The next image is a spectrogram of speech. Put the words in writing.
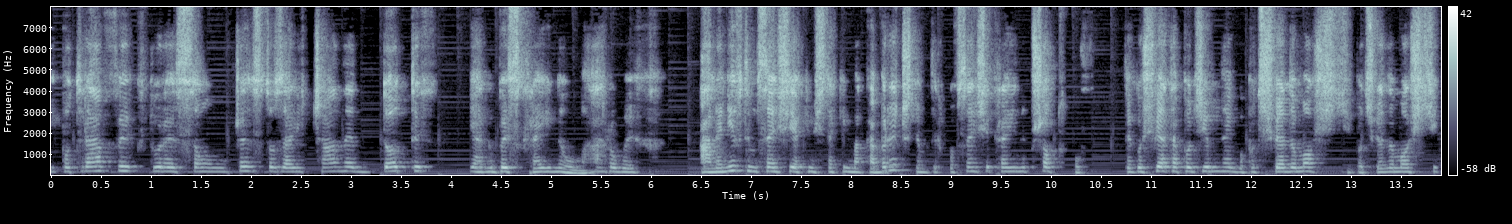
i potrawy, które są często zaliczane do tych jakby z krainy umarłych, ale nie w tym sensie jakimś takim makabrycznym, tylko w sensie krainy przodków, tego świata podziemnego, podświadomości, podświadomości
